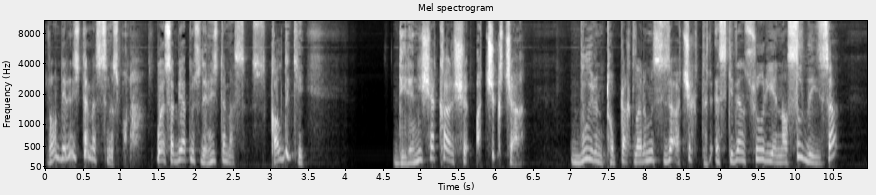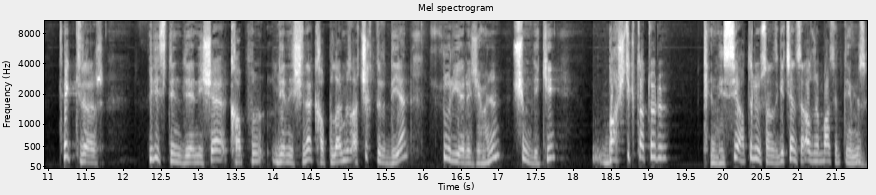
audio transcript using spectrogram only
O zaman direniş demezsiniz buna. Bu hesabı yapmıyorsa direniş demezsiniz. Kaldı ki direnişe karşı açıkça buyurun topraklarımız size açıktır. Eskiden Suriye nasıldıysa tekrar Filistin direnişe kapı, direnişine kapılarımız açıktır diyen Suriye rejiminin şimdiki baş diktatörü. Kendisi hatırlıyorsanız geçen sene az önce bahsettiğimiz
